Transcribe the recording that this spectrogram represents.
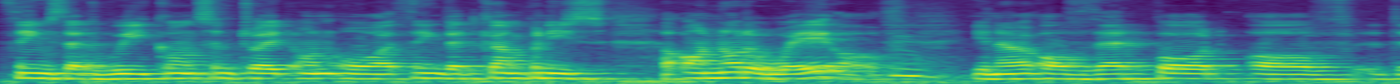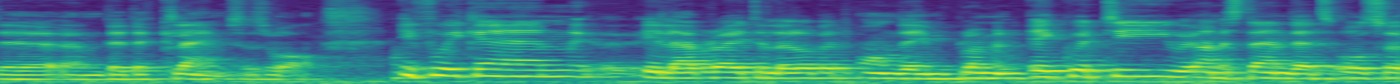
things that we concentrate on, or I think that companies are not aware of. Mm. You know, of that part of the, um, the the claims as well. If we can elaborate a little bit on the employment equity, we understand that's also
